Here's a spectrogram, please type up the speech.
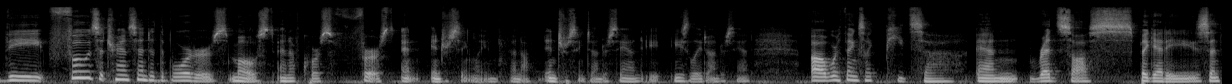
the foods that transcended the borders most, and of course first, and interestingly enough, interesting to understand, e- easily to understand, uh, were things like pizza and red sauce spaghettis, and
